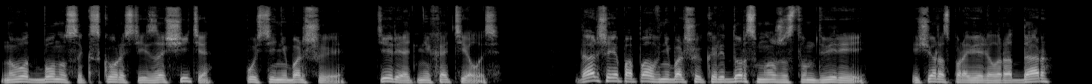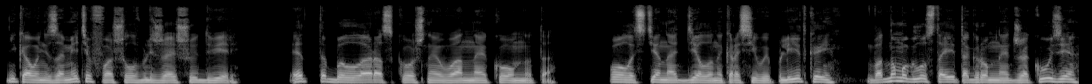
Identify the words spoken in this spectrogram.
Но вот бонусы к скорости и защите, пусть и небольшие, терять не хотелось. Дальше я попал в небольшой коридор с множеством дверей. Еще раз проверил радар, никого не заметив, вошел в ближайшую дверь. Это была роскошная ванная комната. Пол и стены отделаны красивой плиткой. В одном углу стоит огромная джакузи,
